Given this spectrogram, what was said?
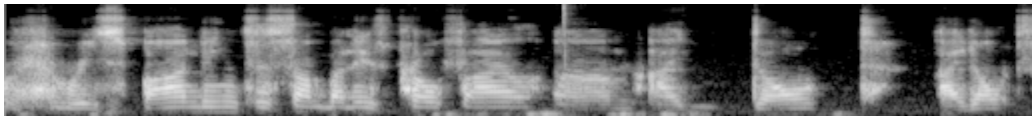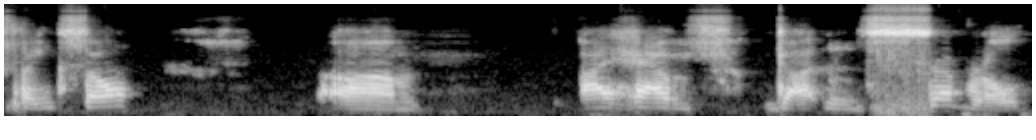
Responding to somebody's profile? Um, i don't i don't think so. Um, i have gotten several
